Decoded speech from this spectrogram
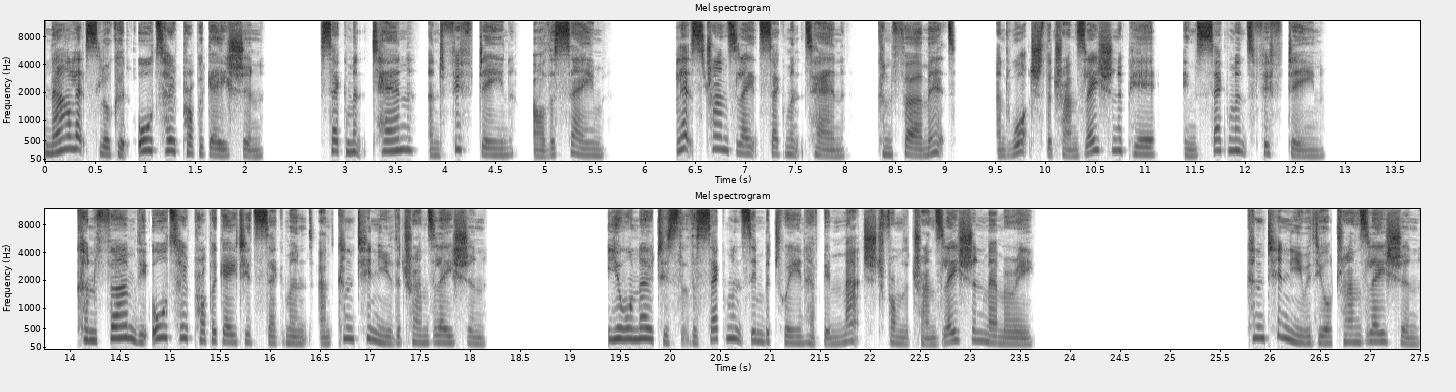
Now let's look at auto-propagation. Segment 10 and 15 are the same. Let's translate segment 10, confirm it, and watch the translation appear in segment 15. Confirm the auto-propagated segment and continue the translation. You will notice that the segments in between have been matched from the translation memory. Continue with your translation.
